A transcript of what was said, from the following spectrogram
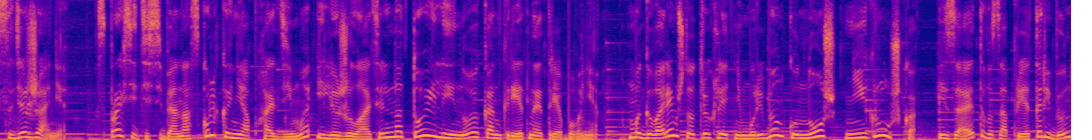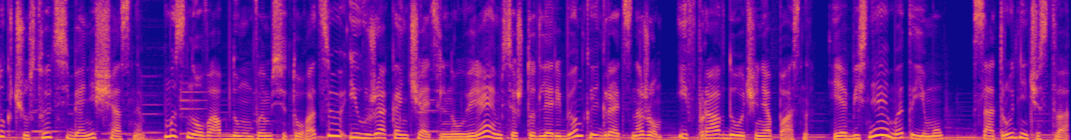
Содержание – Спросите себя, насколько необходимо или желательно то или иное конкретное требование. Мы говорим, что трехлетнему ребенку нож не игрушка. Из-за этого запрета ребенок чувствует себя несчастным. Мы снова обдумываем ситуацию и уже окончательно уверяемся, что для ребенка играть с ножом и вправду очень опасно. И объясняем это ему. Сотрудничество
